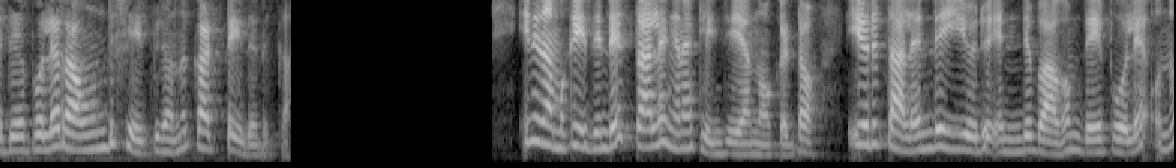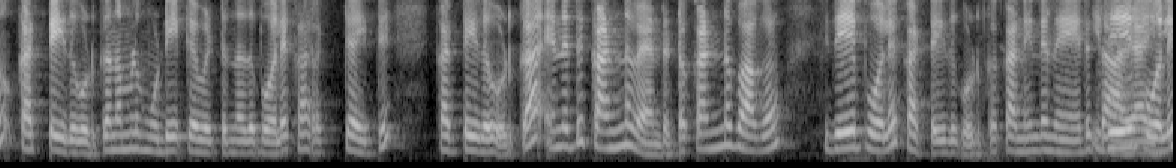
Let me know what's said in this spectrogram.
ഇതേപോലെ റൗണ്ട് ഷേപ്പിലൊന്ന് കട്ട് ചെയ്തെടുക്കാം. ഇനി നമുക്ക് ഇതിന്റെ തല എങ്ങനെ ക്ലീൻ ചെയ്യാൻ നോക്കട്ടോ. ഈ ഒരു തലന്റെ ഈ ഒരു എൻഡ് ഭാഗം ഇതേപോലെ ഒന്ന് കട്ട് ചെയ്ത് കൊടുക്കുക. നമ്മൾ മുടിയൊക്കെ വെട്ടുന്നത് പോലെ കറക്റ്റായിട്ട് കട്ട് ചെയ്ത് കൊടുക്കുക. എന്നിട്ട് കണ്ണ് വേണ്ട കേട്ടോ കണ്ണ് ഭാഗം ഇതേപോലെ കട്ട് ചെയ്ത് കൊടുക്കുക. കണ്ണിന്റെ നേരെ ഇതേപോലെ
